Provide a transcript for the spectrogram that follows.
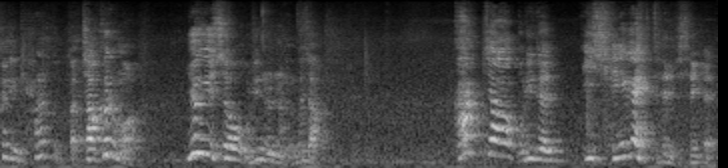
틀린 게 하나도 없다. 자 그러면 여기서 우리는 한 거자. 각자 우리는 이 세계가 있다 이 세계.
